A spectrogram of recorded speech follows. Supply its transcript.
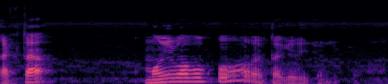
একটা মণিবাবক প্রভাব, একটা গিরিজনী প্রভাব।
